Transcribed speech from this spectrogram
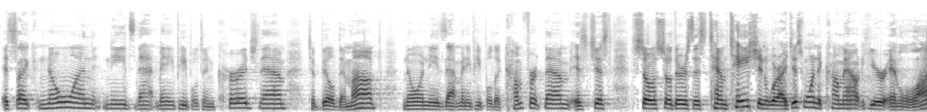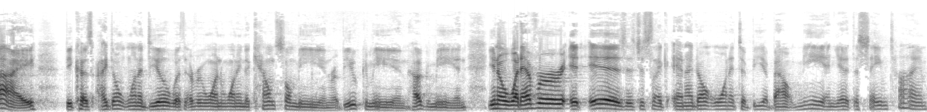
It's like no one needs that many people to encourage them, to build them up. No one needs that many people to comfort them. It's just, so, so there's this temptation where I just want to come out here and lie because I don't want to deal with everyone wanting to counsel me and rebuke me and hug me and, you know, whatever it is, it's just like, and I don't want it to be about me. And yet at the same time,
